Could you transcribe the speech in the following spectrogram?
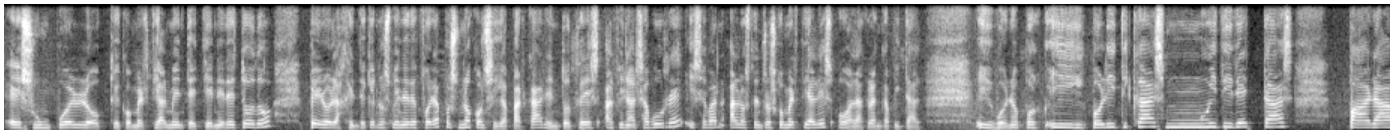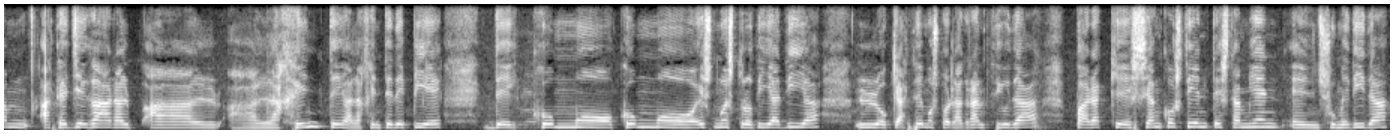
es un pueblo que comercialmente tiene de todo, pero la gente que nos viene de fuera pues no consigue aparcar, entonces al final se aburre y se van a los centros comerciales o a la gran capital. Y bueno, y políticas muy directas directas para mm, hacer llegar al, a la gente, a la gente de pie, de cómo, cómo es nuestro día a día, lo que hacemos por la gran ciudad, para que sean conscientes también en su medida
